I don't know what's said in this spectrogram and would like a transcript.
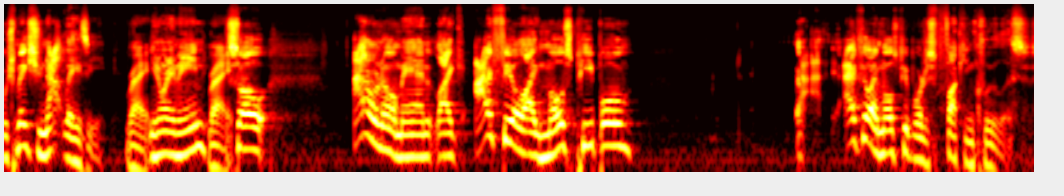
which makes you not lazy. Right. You know what I mean? Right. So I don't know, man. Like I feel like most people I- I feel like most people are just fucking clueless,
